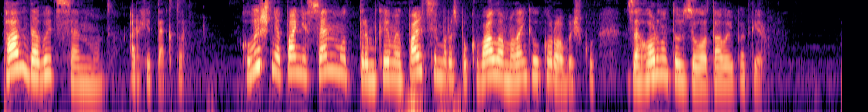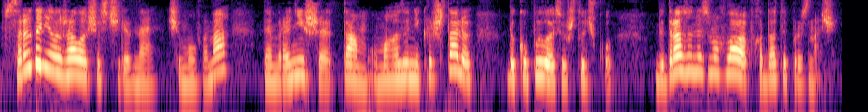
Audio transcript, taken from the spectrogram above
Пан Давид Сенмут, архітектор. Колишня пані Сенмут тремкими пальцями розпакувала маленьку коробочку, загорнуту в золотавий папір. Всередині лежало щось чарівне, чому вона, тим раніше там, у магазині кришталю, де купила цю штучку, відразу не змогла вгадати призначення.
